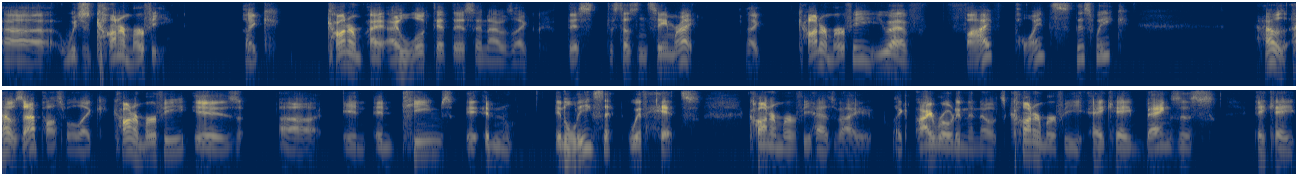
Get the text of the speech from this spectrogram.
uh, which is Connor Murphy. Like Connor, I, I looked at this and I was like, this this doesn't seem right. Like Connor Murphy, you have five points this week. How how is that possible? Like Connor Murphy is uh, in in teams in in leagues that, with hits. Connor Murphy has value. Like I wrote in the notes, Connor Murphy, aka Bangsus, aka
